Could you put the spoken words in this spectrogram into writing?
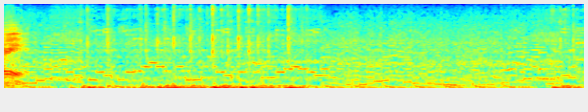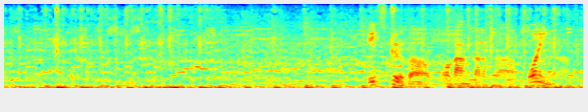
ゃれいつ来るか分からんからさ怖いんやな。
